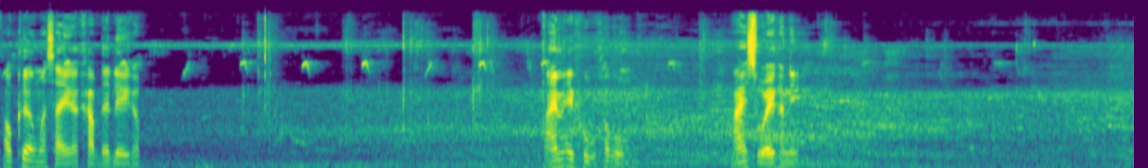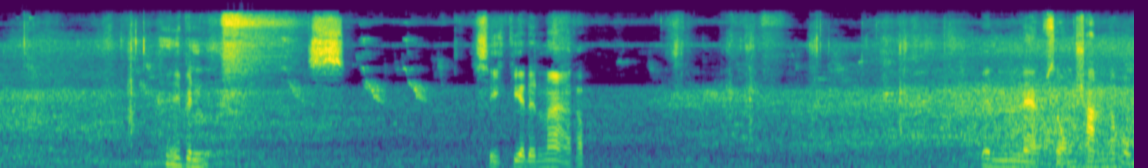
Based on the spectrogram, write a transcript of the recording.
เอาเครื่องมาใส่ก็ขับได้เลยครับ ไม้ไม่ผุครับผม ไม้สวยคันนี้ นี่เป็นสีเกียร์เดินหน้าครับ เป็นแหนบสองชั้นครับผม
